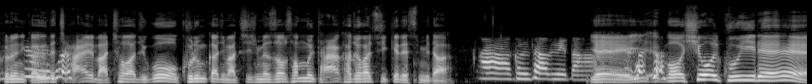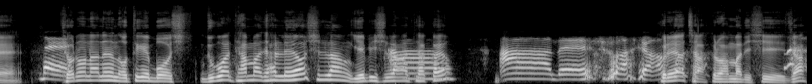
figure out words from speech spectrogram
그러니까. 근데 잘 맞춰가지고 구름까지 맞히시면서 선물 다 가져갈 수 있게 됐습니다. 아, 감사합니다. 예, 이- 뭐 10월 9일에 네. 결혼하는 어떻게 뭐 시- 누구한테 한마디 할래요? 신랑, 예비 신랑한테 아. 할까요? 아, 네. 좋아요. 그래요? 자, 그럼 한마디 시작.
